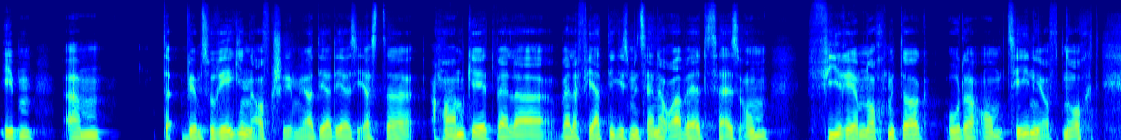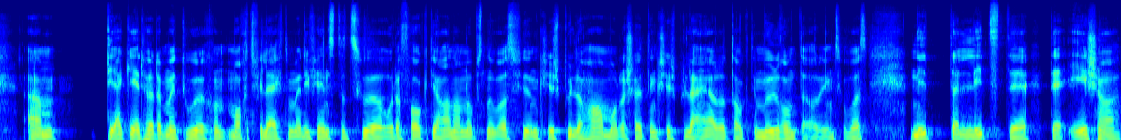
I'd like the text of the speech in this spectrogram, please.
eben ähm, wir haben so Regeln aufgeschrieben, ja, der, der als erster heimgeht, weil er, weil er fertig ist mit seiner Arbeit, sei es um vier Uhr am Nachmittag oder um zehn Uhr auf die Nacht, ähm, der geht halt einmal durch und macht vielleicht einmal die Fenster zu oder fragt die anderen, ob sie noch was für einen Geschirrspüler haben oder schaltet den Geschirrspüler ein oder tragt den Müll runter oder irgend sowas. Nicht der Letzte, der eh schon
